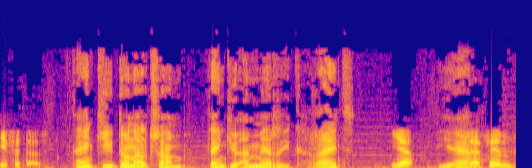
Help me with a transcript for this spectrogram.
if it does. Thank you, Donald Trump. Thank you, America, right? Yeah. Yeah. That's him.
